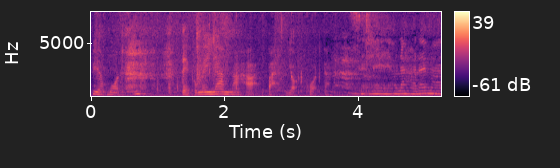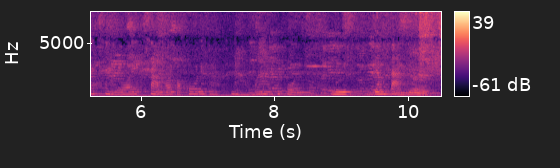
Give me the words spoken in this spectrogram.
เปียกหมด แต่ก็ไม่ย่ำนะคะ ไป หยอดขวดกัน เสร็จแล้วนะคะ ได้มา 300 300กว่าโคนะคะ หนาวมากทุกคน มือยังสั่นอยู่คือมีข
